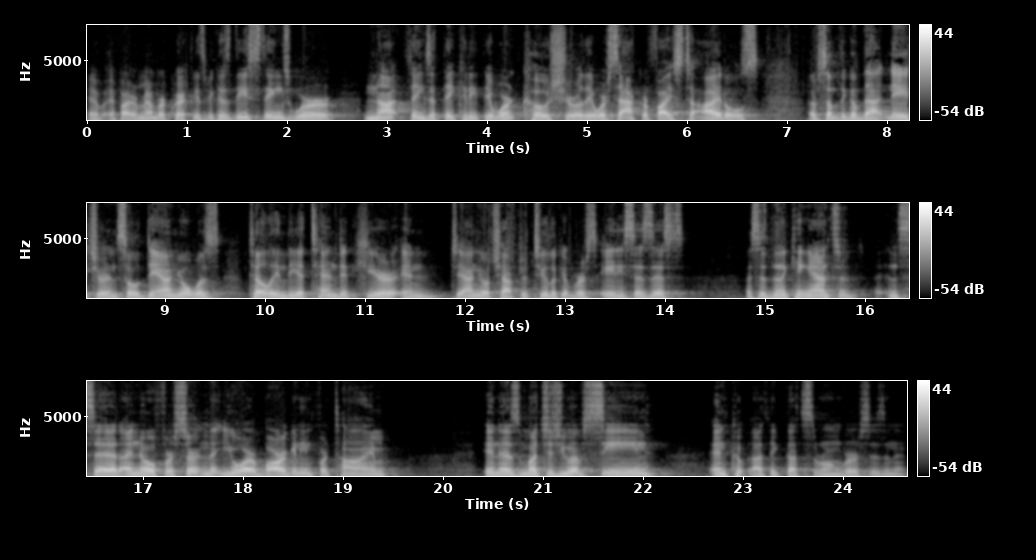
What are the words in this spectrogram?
if, if I remember correctly, it's because these things were not things that they could eat. They weren't kosher or they were sacrificed to idols of something of that nature. And so Daniel was telling the attendant here in Daniel chapter 2, look at verse 8. He says this It says, Then the king answered and said, I know for certain that you are bargaining for time, inasmuch as you have seen and. Co- I think that's the wrong verse, isn't it?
